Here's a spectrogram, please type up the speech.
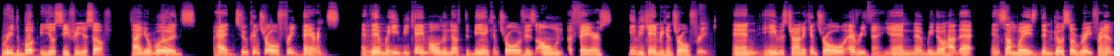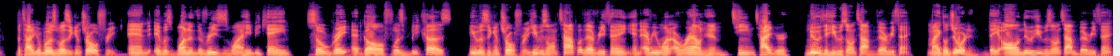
Read the book and you'll see for yourself. Tiger Woods had two control freak parents. And then when he became old enough to be in control of his own affairs, he became a control freak. And he was trying to control everything. And uh, we know how that, in some ways, didn't go so great for him. But Tiger Woods was a control freak. And it was one of the reasons why he became so great at golf was because he was a control freak. He was on top of everything, and everyone around him, Team Tiger, knew that he was on top of everything. Michael Jordan, they all knew he was on top of everything.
